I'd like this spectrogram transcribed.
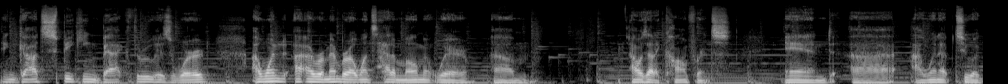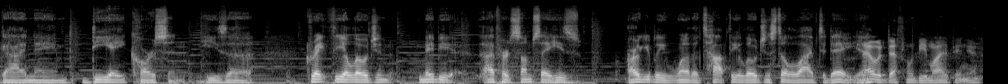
and God's speaking back through His Word. I wonder, I remember I once had a moment where um, I was at a conference and uh, I went up to a guy named D.A. Carson. He's a great theologian. Maybe I've heard some say he's arguably one of the top theologians still alive today. Yeah. That would definitely be my opinion.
